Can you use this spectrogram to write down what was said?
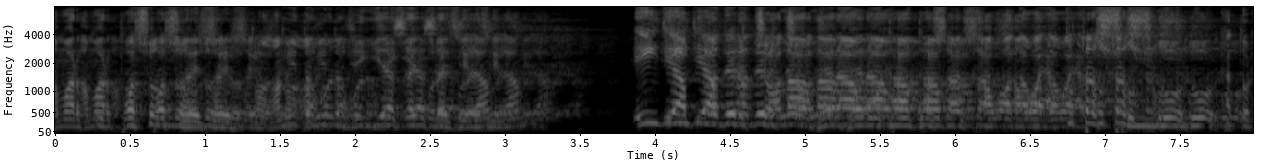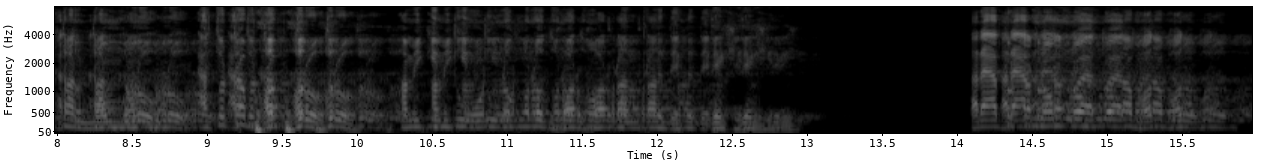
আমার আমার পছন্দ হয়েছিল তো আমি তখন জিজ্ঞাসা করেছিলাম এই যে আপনাদের চলাফেরা ওঠা বসা খাওয়া দাওয়া এতটা সুন্দর এতটা নম্র এতটা ভদ্র আমি কিন্তু অন্য কোনো ধর্ম দেখে দেখিনি তারা এতটা নম্র এতটা ভদ্র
